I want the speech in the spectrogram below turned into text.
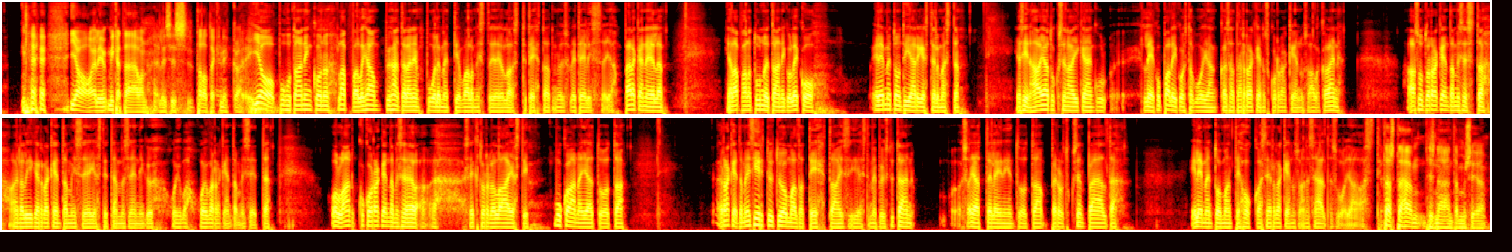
Joo, eli mikä tämä on? Eli siis talotekniikkaa? Joo, puhutaan niin kuin Lappalla ihan pyhän tällainen puolimenttien valmistaja, jolla on sitten tehtaat myös Vetelissä ja Pälkäneellä. Ja Lappalla tunnetaan niin Lego elementointijärjestelmästä. Ja siinä ajatuksena ikään kuin Lego-palikoista voidaan kasata rakennus kuin rakennus alkaen asuntorakentamisesta aina liikerakentamiseen ja sitten tämmöiseen niin hoiva, hoivarakentamiseen, että ollaan koko rakentamisen äh, sektorilla laajasti mukana ja tuota, rakentaminen siirtyy työmaalta tehtaisiin ja sitten me pystytään, jos ajattelee, niin tuota, perustuksen päältä elementoimaan tehokkaaseen rakennus aina säältä suojaa asti. Tästähän siis nähdään tämmöisiä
